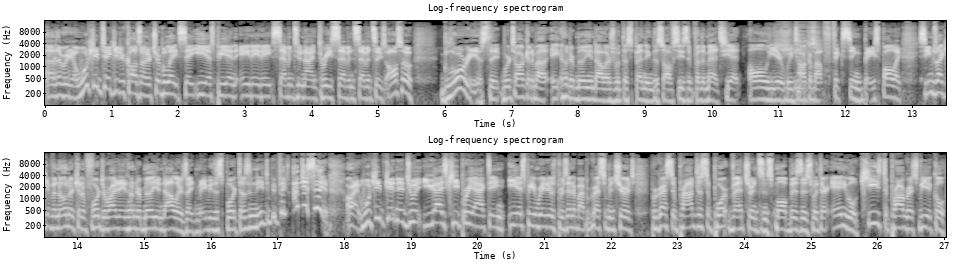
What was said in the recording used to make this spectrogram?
uh, there we go. We'll keep taking your calls on our triple eight say ESPN eight eight eight seven two nine three seven seven six. Also, glorious that we're talking about eight hundred million dollars worth of spending this offseason for the Mets. Yet all year we talk about fixing baseball. Like seems like if an owner can afford to write eight hundred million dollars, like maybe the sport doesn't need to be fixed. I'm just saying. All right, we'll keep getting into it. You guys keep reacting. ESPN Radio is presented by Progressive Insurance. Progressive proud to support veterans and small business with their annual Keys to Progress vehicle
